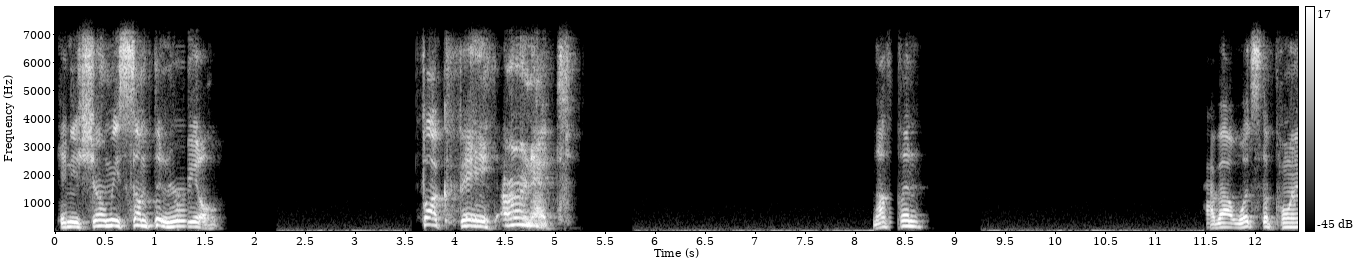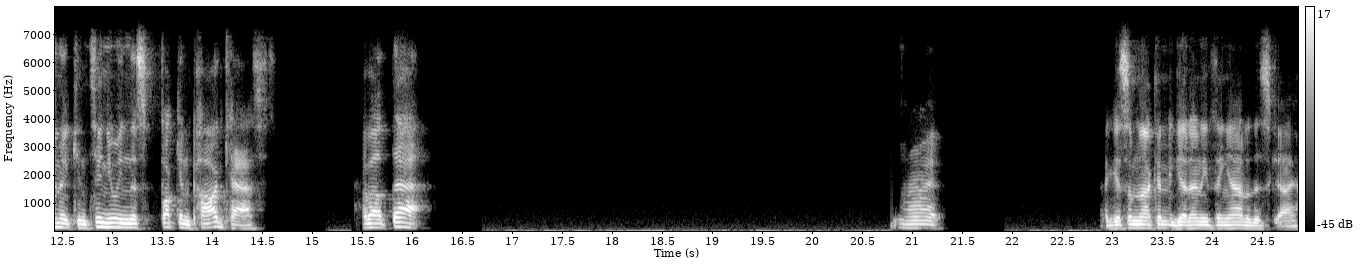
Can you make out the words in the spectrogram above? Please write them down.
Can you show me something real? Fuck faith, earn it. Nothing. How about what's the point of continuing this fucking podcast? How about that? All right. I guess I'm not going to get anything out of this guy.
